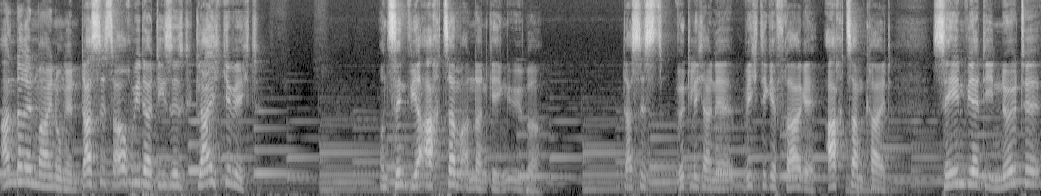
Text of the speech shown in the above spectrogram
anderen Meinungen? Das ist auch wieder dieses Gleichgewicht. Und sind wir achtsam anderen gegenüber? Das ist wirklich eine wichtige Frage. Achtsamkeit. Sehen wir die Nöte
